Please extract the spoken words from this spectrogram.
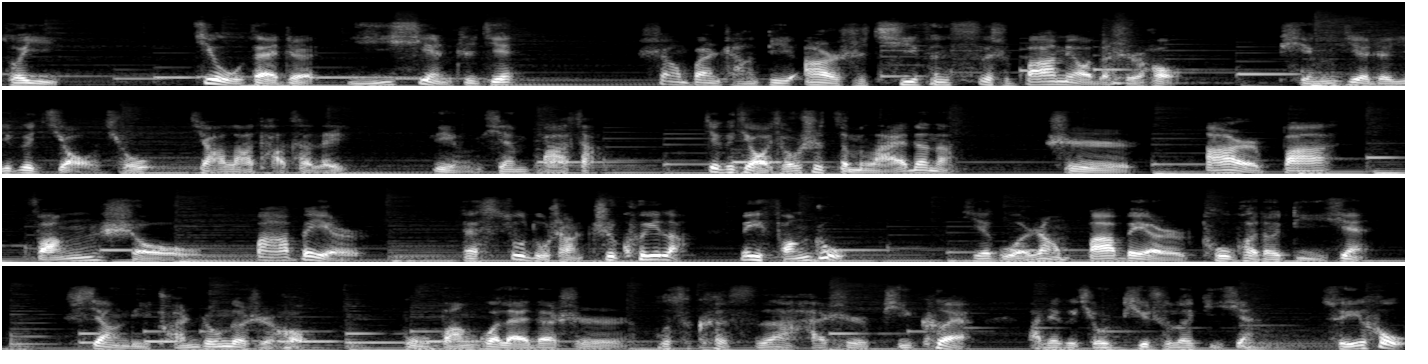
所以。就在这一线之间，上半场第二十七分四十八秒的时候，凭借着一个角球，加拉塔特雷领先巴萨。这个角球是怎么来的呢？是阿尔巴防守巴贝尔，在速度上吃亏了，没防住，结果让巴贝尔突破到底线，向里传中的时候，补防过来的是布斯克茨啊，还是皮克呀？把这个球踢出了底线。随后，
